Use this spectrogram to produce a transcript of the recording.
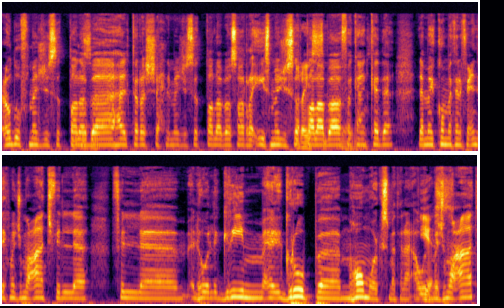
عضو في مجلس الطلبة بالضبط. هل ترشح لمجلس الطلبة صار رئيس مجلس رئيس الطلبة الدولة. فكان كذا لما يكون مثلا في عندك مجموعات في ال في ال اللي هو ال group group homeworks مثلا أو Yes. المجموعات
